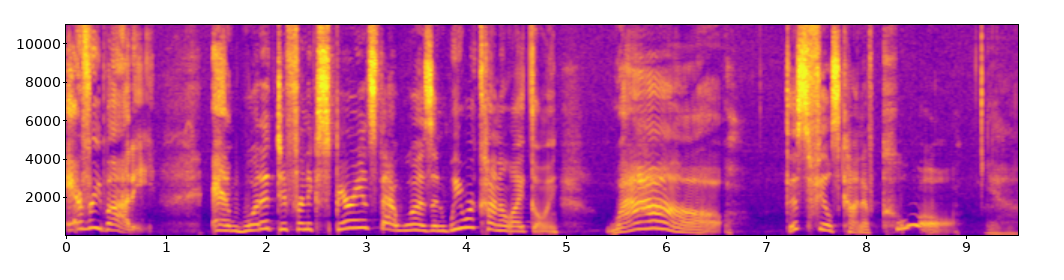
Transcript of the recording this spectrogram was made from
everybody. And what a different experience that was. And we were kind of like going, wow this feels kind of cool. Yeah.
